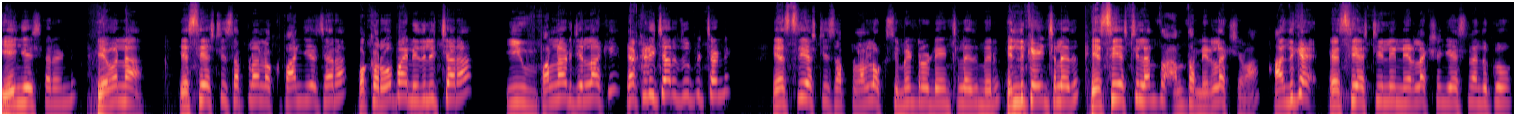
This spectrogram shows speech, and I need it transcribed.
ఏం చేశారండి? ఏమన్నా ఎస్సీ ఎస్టీ సప్లాన్ ఒక పని చేశారా? ఒక్క రూపాయి నిధులు ఇచ్చారా? ఈ పల్నాడు జిల్లాకి ఎక్కడిచ్చారో చూపించండి. ఎస్సీ ఎస్టీ సప్లాన్లో ఒక సిమెంట్ రోడ్డు వేయించలేదు మీరు. ఎందుకు వేయించలేదు? ఎస్సీ ఎస్టీలు అంత అంత నిర్లక్ష్యమా? అందుకే ఎస్సీ ఎస్టీని నిర్లక్ష్యం చేసినందుకు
